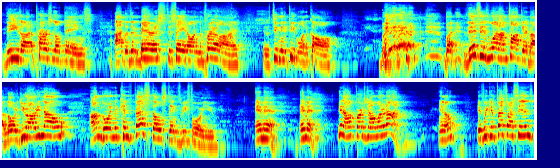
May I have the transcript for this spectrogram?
These are the personal things I was embarrassed to say it on the prayer line. There was too many people on the call. But, but this is what I'm talking about. Lord, you already know. I'm going to confess those things before you. Amen. Amen. You know, 1 John 1 and 9. You know, if we confess our sins,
